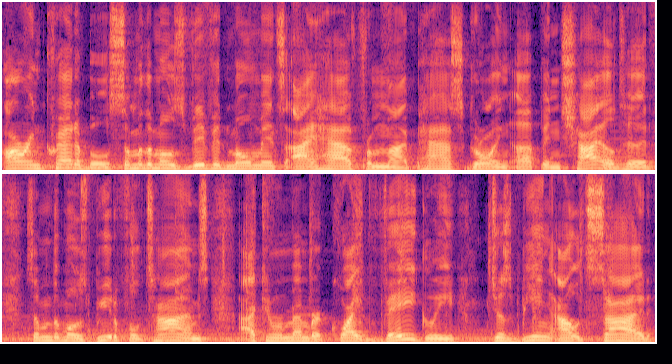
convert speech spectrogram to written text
are incredible. Some of the most vivid moments I have from my past growing up in childhood, some of the most beautiful times I can remember quite vaguely just being outside,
